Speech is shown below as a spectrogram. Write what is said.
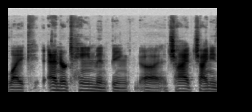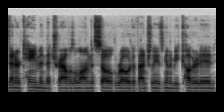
like entertainment being uh, Chi- Chinese entertainment that travels along the Silk Road eventually is going to be coveted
